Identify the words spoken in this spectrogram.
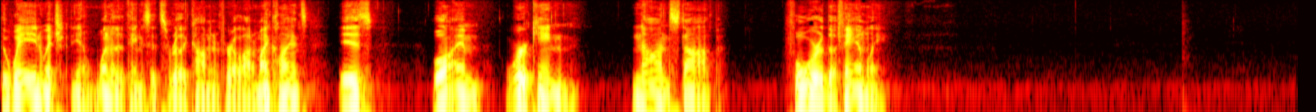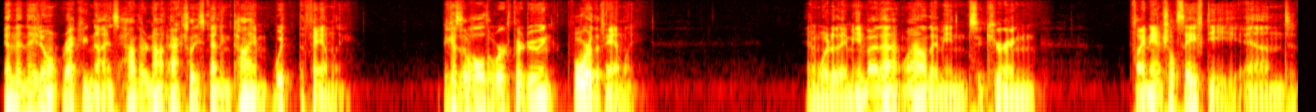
the way in which, you know, one of the things that's really common for a lot of my clients is, well, I'm working nonstop for the family. And then they don't recognize how they're not actually spending time with the family because of all the work they're doing for the family. And what do they mean by that? Well, they mean securing financial safety and,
